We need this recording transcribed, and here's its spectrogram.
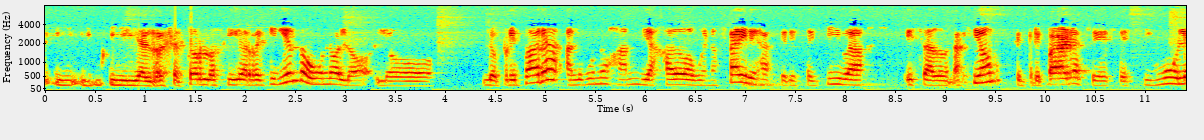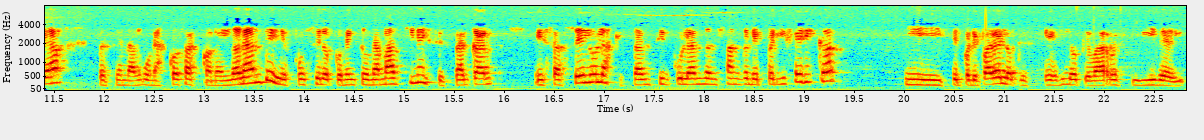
y, el receptor lo sigue requiriendo, uno lo, lo, lo, prepara. Algunos han viajado a Buenos Aires a hacer efectiva esa donación, se prepara, se, se estimula, se hacen algunas cosas con el donante y después se lo conecta a una máquina y se sacan esas células que están circulando en sangre periférica y se prepara lo que es lo que va a recibir el,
